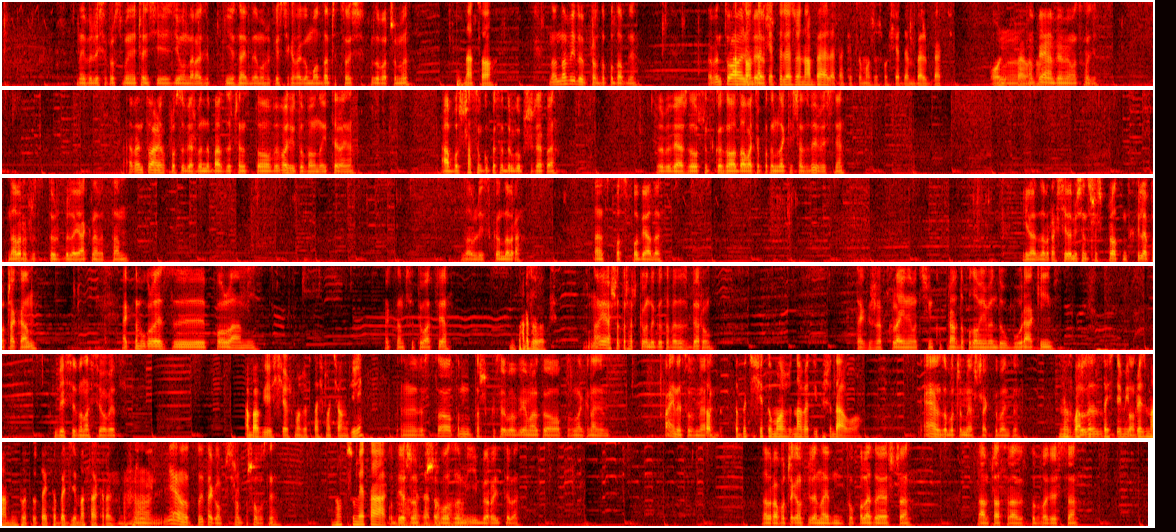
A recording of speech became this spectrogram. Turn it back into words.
Najwyżej się po prostu będzie częściej jeździło na razie, póki nie znajdę może jakiegoś ciekawego moda czy coś. Zobaczymy. Na co? No na widły prawdopodobnie. A Ewentualnie są wiesz. takie tyle, że na bele, takie co możesz po 7 bel brać. O już no, pełno. no wiem, wiem, wiem o co chodzi. Ewentualnie po prostu wiesz, będę bardzo często wywoził tą wełnę i tyle, nie? Albo z czasem kupię sobie drugą przyczepę. Żeby wiesz, załóżmy tylko załadować, a potem za jakiś czas wywieźć, nie? Dobra, wrzucę to już byle jak, nawet tam. Za blisko, dobra. W ten sposób podjadę. Ile? Dobra, 76%. Chwilę poczekam. Jak tam w ogóle jest z y, polami? Jak tam sytuacja? Bardzo dobrze. No ja jeszcze troszeczkę będę gotowy do zbioru. Także w kolejnym odcinku prawdopodobnie będą buraki. 212 owiec. A bawiłeś się już może w taśmociągi? Yy, Wiesz co, tam troszkę sobie bawiłem, ale to poza nagraniem. Fajne są w To, miarę. to by ci się tu może nawet i przydało. Nie wiem, zobaczymy jeszcze jak to będzie. No zwłaszcza Ale tutaj z- tymi co? pryzmami, bo tutaj to będzie masakra z nimi. Aha, nie no, tutaj tego, przecież mam paszowóz, nie? No w sumie tak. Podjeżdżam no, ale wiadomo, paszowozem no. i biorę i tyle. Dobra, poczekam chwilę na jedną tą paletę jeszcze. Dam czas razy 120.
